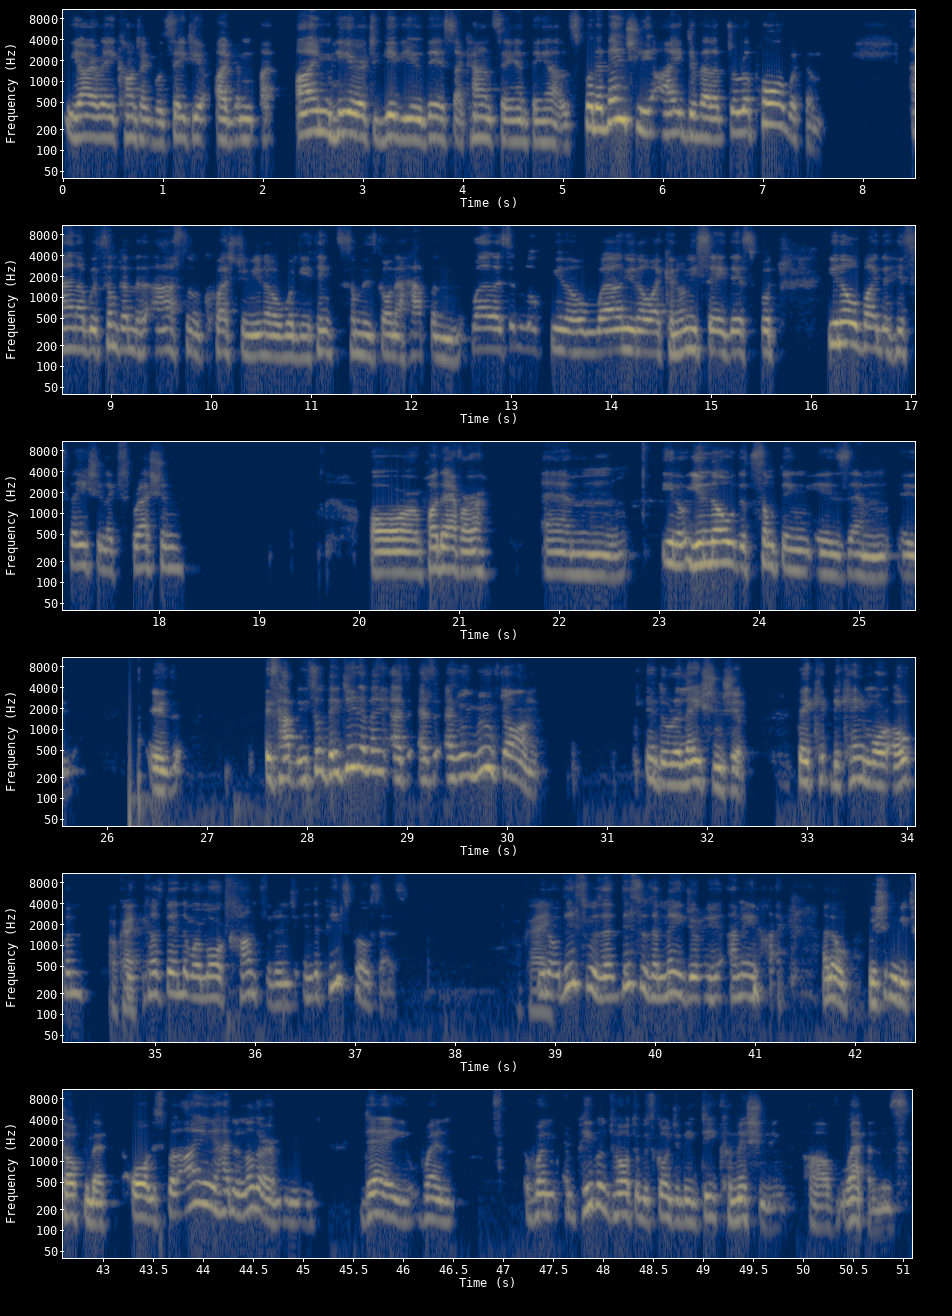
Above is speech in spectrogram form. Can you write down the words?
the IRA contact would say to you, I'm, I'm here to give you this, I can't say anything else. But eventually, I developed a rapport with them. And I would sometimes ask them a question, you know, what do you think something's going to happen? Well, I said, look, you know, well, you know, I can only say this, but, you know, by the, his facial expression or whatever, um, you know, you know that something is um, is, is is happening. So they did have, as as as we moved on in the relationship, they became more open. Okay. Because then they were more confident in the peace process. Okay. You know, this was a this was a major. I mean, I, I know we shouldn't be talking about all this, but I had another day when when people thought there was going to be decommissioning of weapons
